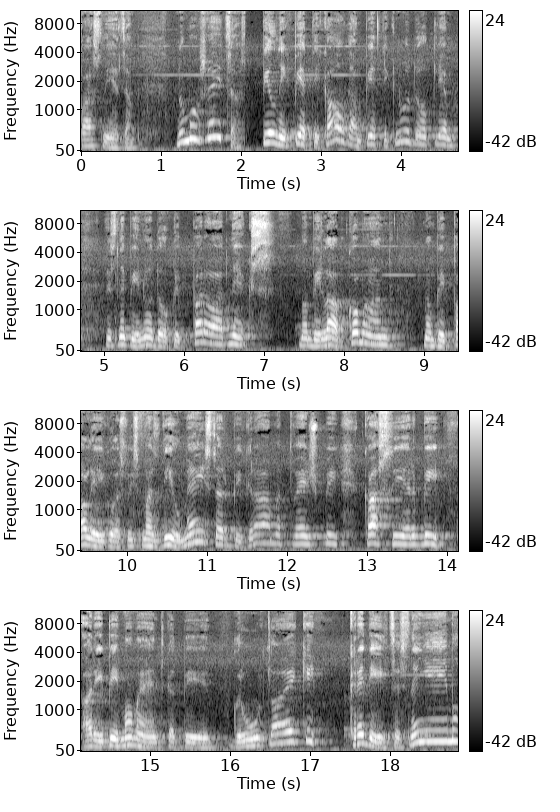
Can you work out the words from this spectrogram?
pasniedzam. Nu, mums veicās. Pilnīgi pietika algām, pietika nodokļiem. Es nebiju nodokļu parādnieks, man bija laba komanda. Man bija palīgos vismaz divi meistari, bija grāmatveži, bija kasieri. Bija. Arī bija momenti, kad bija grūti laiki. Kredītus es neņēmu.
